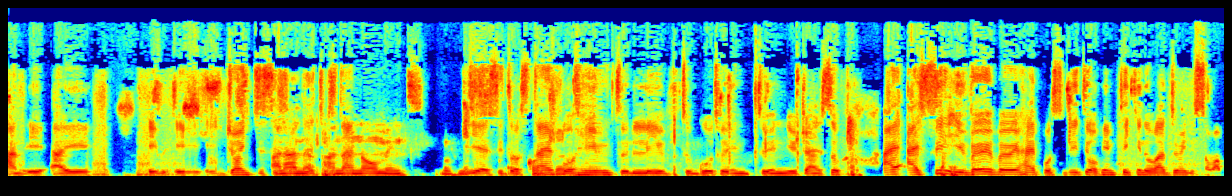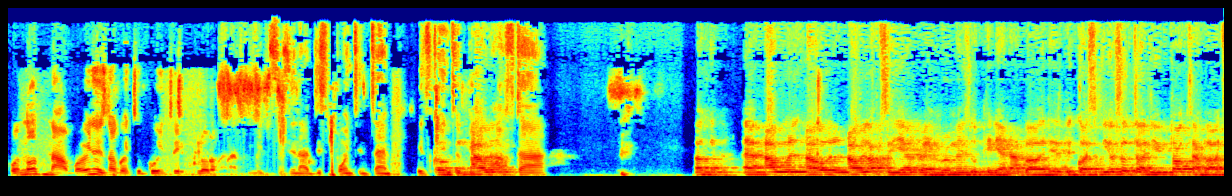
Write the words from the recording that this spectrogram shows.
an a a, a, a, joint decision An, that an, an annulment. Of his Yes, it was time for him to leave to go to a, to a new challenge. So I, I see a very, very high possibility of him taking over during the summer, but not now. Mourinho is not going to go into a club at mid-season at this point in time. It's going to be I will- after. Okay, uh, I will, I will, I would love to hear um, Roman's opinion about this because you also thought you talked about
